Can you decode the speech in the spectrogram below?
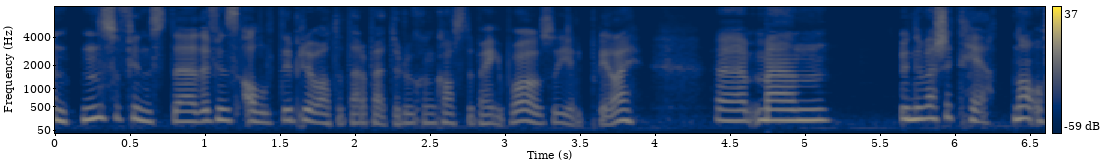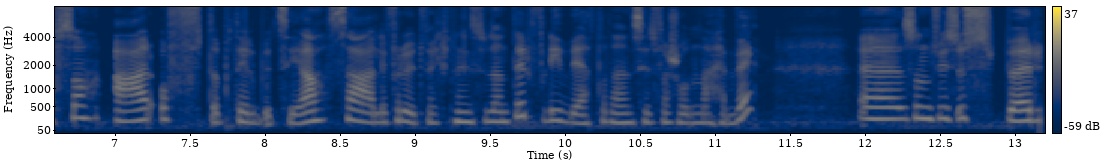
Enten så finnes det Det finnes alltid private terapeuter du kan kaste penger på, og så hjelper de deg. Uh, men universitetene også er ofte på tilbudssida, særlig for utvekslingsstudenter, for de vet at den situasjonen er heavy. Uh, sånn at hvis du spør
